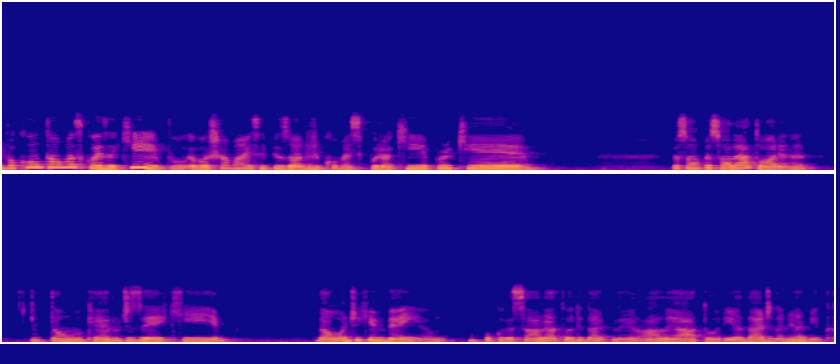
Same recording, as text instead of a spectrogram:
e vou contar umas coisas aqui. Eu vou chamar esse episódio de Comece por Aqui porque eu sou uma pessoa aleatória, né? Então eu quero dizer que da onde que vem um pouco dessa aleatoriedade, aleatoriedade da minha vida.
